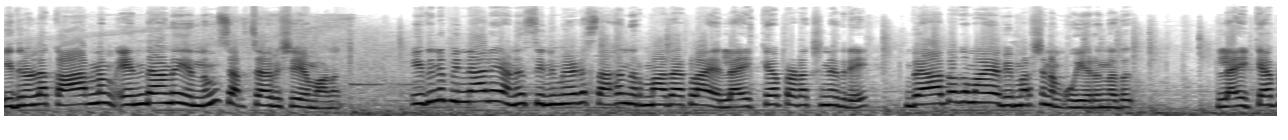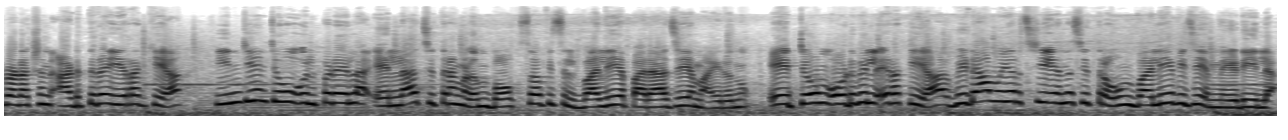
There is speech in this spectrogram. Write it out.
ഇതിനുള്ള കാരണം എന്താണ് എന്നും ചർച്ചാ വിഷയമാണ്. ഇതിനു പിന്നാലെയാണ് സിനിമയുടെ സഹനിർമ്മാതാക്കളായ ലൈക്ക പ്രൊഡക്ഷനെതിരെ വ്യാപകമായ വിമർശനം ഉയരുന്നത്. ലൈക്ക പ്രൊഡക്ഷൻ അടുത്തിടെ ഇറക്കിയ ഇന്ത്യൻ ടു ഉൾപ്പെടെയുള്ള എല്ലാ ചിത്രങ്ങളും ബോക്സ് ഓഫീസിൽ വലിയ പരാജയമായിരുന്നു. ഏറ്റവും ഒടുവിൽ ഇറക്കിയ വിടാമുയർച്ചി എന്ന ചിത്രവും വലിയ വിജയം നേടിയില്ല.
